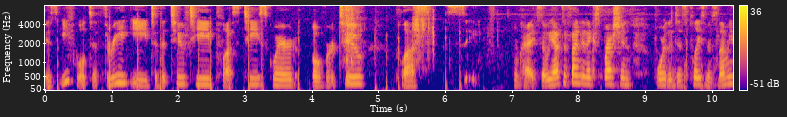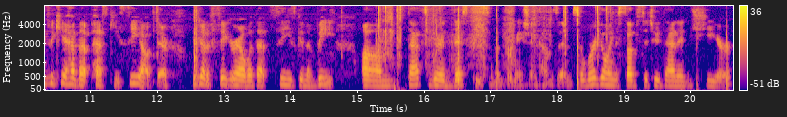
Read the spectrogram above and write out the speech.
is equal to 3e to the 2t plus t squared over 2 plus c. Okay, so we have to find an expression for the displacement. So that means we can't have that pesky c out there. We got to figure out what that c is going to be um, that's where this piece of information comes in. So we're going to substitute that in here.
